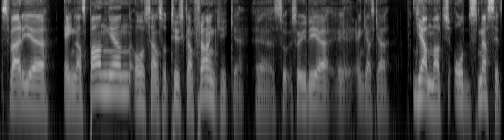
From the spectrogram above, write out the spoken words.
Sverige, England, Spanien och sen så Tyskland, Frankrike. Uh, så, så är det en ganska jämn match oddsmässigt.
